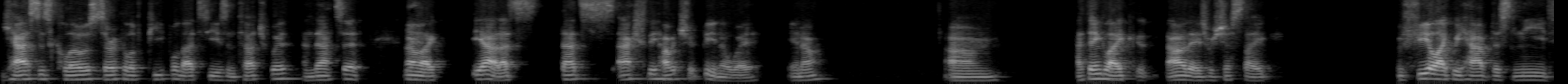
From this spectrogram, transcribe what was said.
He has this closed circle of people that he's in touch with, and that's it. And I'm like, yeah, that's that's actually how it should be in a way, you know. Um, I think like nowadays we're just like we feel like we have this need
